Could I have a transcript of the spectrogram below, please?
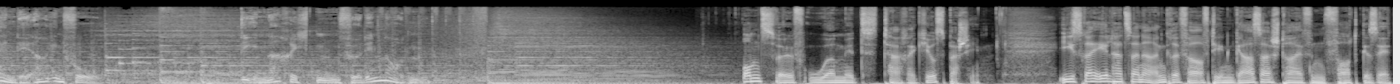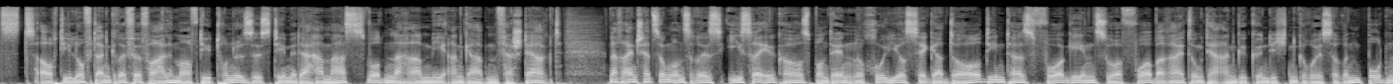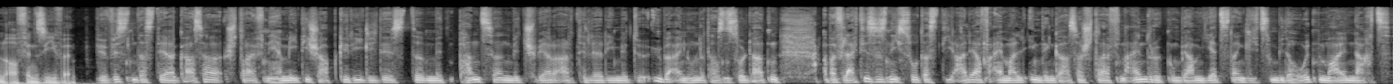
NDR Info. Die Nachrichten für den Norden. Um 12 Uhr mit Tarek Yusbashi. Israel hat seine Angriffe auf den Gazastreifen fortgesetzt. Auch die Luftangriffe vor allem auf die Tunnelsysteme der Hamas wurden nach Armeeangaben verstärkt. Nach Einschätzung unseres Israel-Korrespondenten Julio Segador dient das Vorgehen zur Vorbereitung der angekündigten größeren Bodenoffensive. Wir wissen, dass der Gazastreifen hermetisch abgeriegelt ist mit Panzern, mit schwerer Artillerie, mit über 100.000 Soldaten. Aber vielleicht ist es nicht so, dass die alle auf einmal in den Gazastreifen einrücken. Wir haben jetzt eigentlich zum wiederholten Mal nachts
